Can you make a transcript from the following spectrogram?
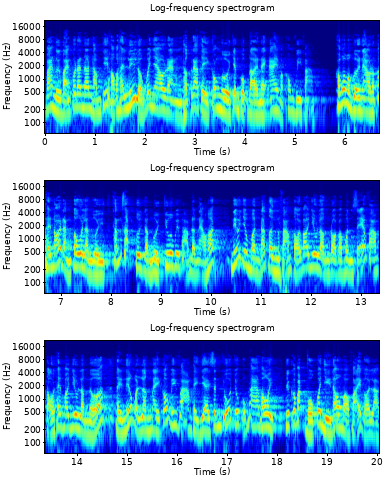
Ba người bạn của Daniel thậm chí họ có thể lý luận với nhau rằng thật ra thì con người trên cuộc đời này ai mà không vi phạm? Không có một người nào là có thể nói rằng tôi là người thánh sạch, tôi là người chưa vi phạm lần nào hết. Nếu như mình đã từng phạm tội bao nhiêu lần rồi và mình sẽ phạm tội thêm bao nhiêu lần nữa, thì nếu mà lần này có vi phạm thì về xin chúa chúa cũng tha thôi. Chứ có bắt buộc có gì đâu mà phải, gọi là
